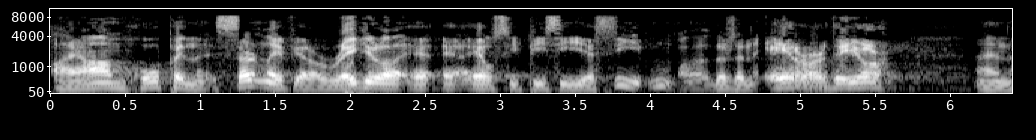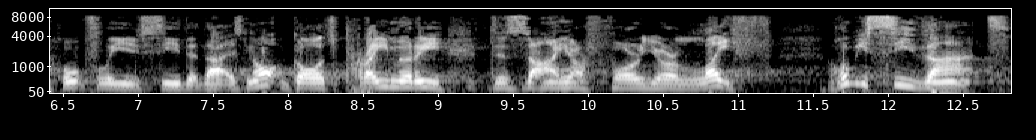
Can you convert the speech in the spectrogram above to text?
I am hoping that certainly if you're a regular LCPC ESC, mm, there's an error there. And hopefully you see that that is not God's primary desire for your life. I hope you see that.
